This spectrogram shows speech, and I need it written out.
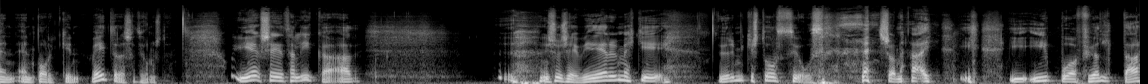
en, en borgin veitir þessa þjónustu. Ég segi það líka að eins og segi, við erum ekki við erum ekki stór þjóð svona í, í, íbúa fjölda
